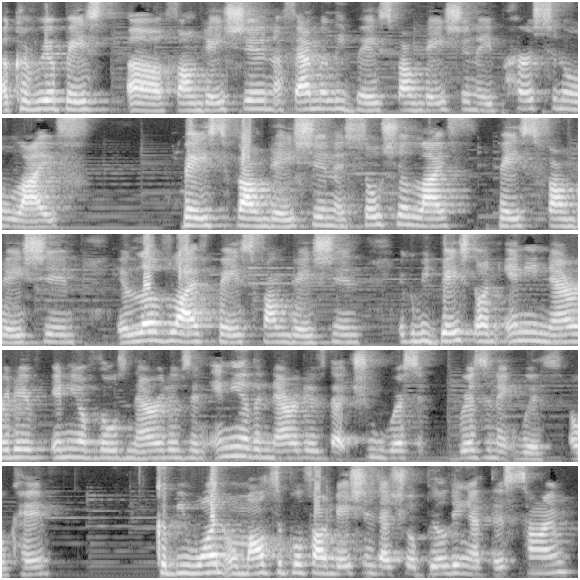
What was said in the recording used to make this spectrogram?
a career based uh, foundation, a family based foundation, a personal life based foundation, a social life based foundation, a love life based foundation. It could be based on any narrative, any of those narratives, and any of the narratives that you res- resonate with, okay? Could be one or multiple foundations that you're building at this time.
